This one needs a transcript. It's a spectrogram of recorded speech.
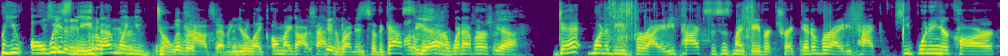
but you always if you need them when you don't have them and you're like, oh my gosh, I have to run into the gas station Yeah. or whatever. Yeah. Get one of these variety packs. This is my favorite trick. Get a variety pack, keep one in your car,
